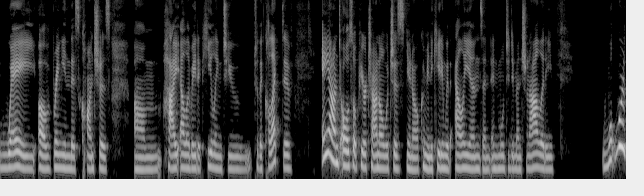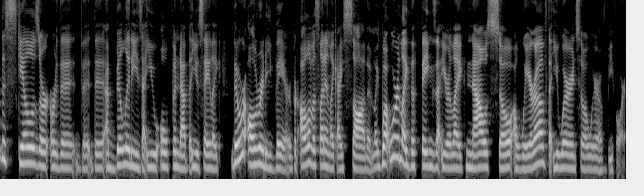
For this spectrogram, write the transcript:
way of bringing this conscious um high elevated healing to to the collective and also pure channel which is you know communicating with aliens and, and multidimensionality what were the skills or, or the, the the abilities that you opened up that you say like they were already there but all of a sudden like i saw them? Like what were like the things that you're like now so aware of that you weren't so aware of before?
